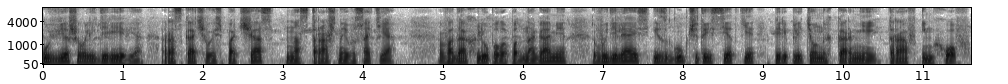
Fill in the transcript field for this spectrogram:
увешивали деревья, раскачиваясь подчас на страшной высоте. Вода хлюпала под ногами, выделяясь из губчатой сетки переплетенных корней, трав и мхов.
